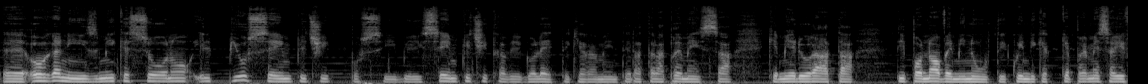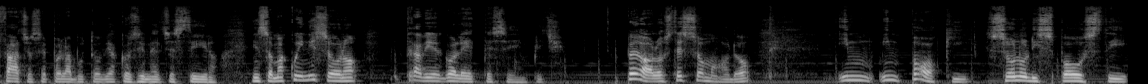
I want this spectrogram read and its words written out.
eh, organismi che sono il più semplici possibili, semplici tra virgolette chiaramente, data la premessa che mi è durata tipo 9 minuti, quindi che, che premessa vi faccio se poi la butto via così nel cestino? Insomma, quindi sono tra virgolette semplici. Però allo stesso modo in, in pochi sono disposti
